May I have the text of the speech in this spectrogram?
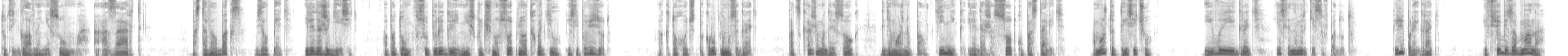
Тут ведь главное не сумма, а азарт. Поставил бакс, взял пять или даже десять, а потом в суперигре не исключено сотню отхватил, если повезет. А кто хочет по-крупному сыграть, подскажем адресок, где можно полтинник или даже сотку поставить а может и тысячу, и выиграть, если номерки совпадут. Или проиграть. И все без обмана,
